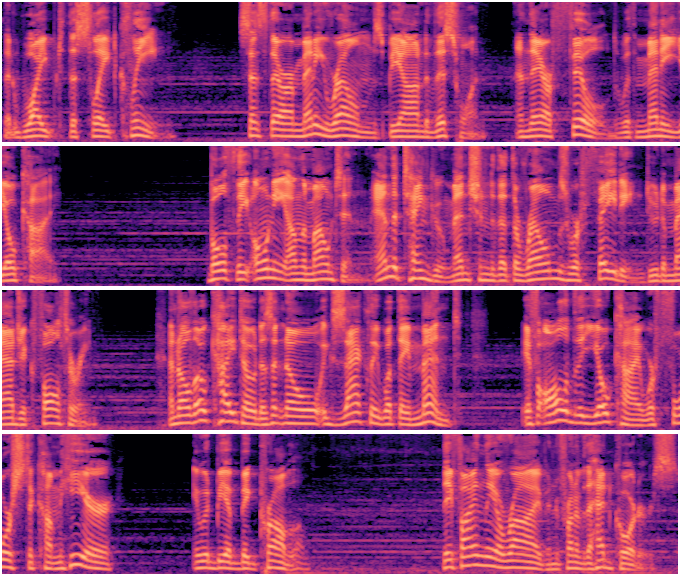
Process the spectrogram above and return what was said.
that wiped the slate clean, since there are many realms beyond this one, and they are filled with many yokai. Both the Oni on the mountain and the Tengu mentioned that the realms were fading due to magic faltering. And although Kaito doesn't know exactly what they meant, if all of the yokai were forced to come here, it would be a big problem. They finally arrive in front of the headquarters,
